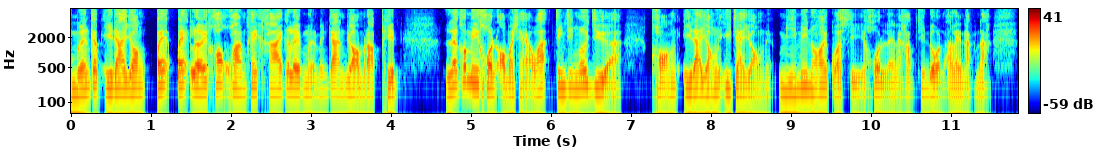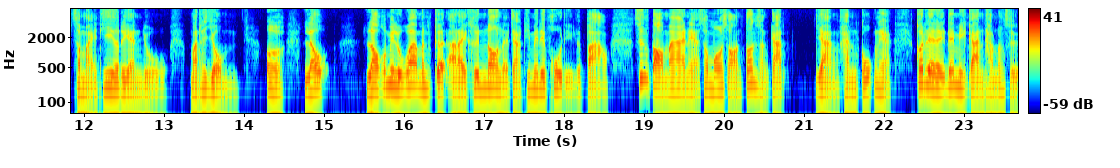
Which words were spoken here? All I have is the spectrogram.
เหมือนกับอีดายองเป๊ะๆเลย ข้อความคล้ายๆ กันเลยเหมือนเป็นการยอมรับผิด แล้วก็มีคนออกมาแฉว่า จริง ๆ แล้วเหยื่อ ของอีดายองและอีแจยองเนี่ยมีไม่น้อยกว่า 4 คนเลยนะครับ ที่โดนอะไรหนักๆ สมัยที่เรียนอยู่มัธยม เออ แล้วเราก็ไม่รู้ว่ามันเกิดอะไรขึ้นนอกเหนือจากที่ไม่ได้พูดอีกหรือเปล่า ซึ่งต่อมาเนี่ยสโมสรต้นสังกัดอย่างฮันกุกเนี่ยก็เลยได้มีการทำหนังสือ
